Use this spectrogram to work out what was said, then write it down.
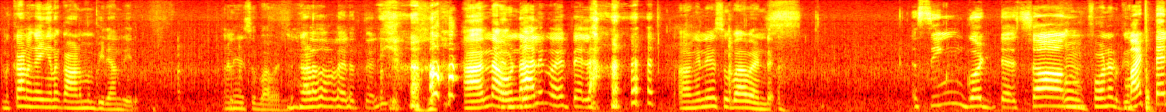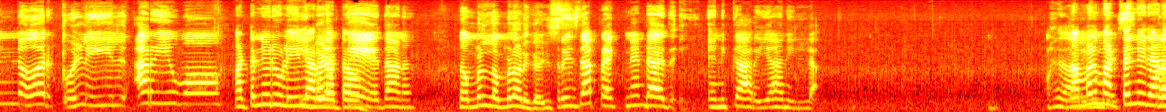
നിനക്കാണെങ്കിൽ ഇങ്ങനെ കാണുമ്പോൾ പിരാൻ തരും. അങ്ങനെ സ്വഭാവം നിങ്ങളെ കുഴപ്പമില്ല. അങ്ങനെ സ്വഭാവം ഉണ്ട് സിംഗ് ഗുഡ് സോങ് ഫോൺ എടുക്ക്. മട്ടന്നൂർ ഉള്ളിയിൽ അറിയുമോ? മട്ടന്നൂർ ഉള്ളിയിൽ അറിയാട്ടോ. ഏതാണ്? നമ്മൾ നമ്മളാണ് ഗൈസ് റിസ പ്രഗ്നന്റ് ആയത് എനിക്ക് അറിയാനില്ല. നമ്മൾ മട്ടന്നൂരാണ്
